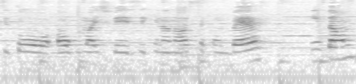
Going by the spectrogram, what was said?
citou algumas vezes aqui na nossa conversa. Então,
